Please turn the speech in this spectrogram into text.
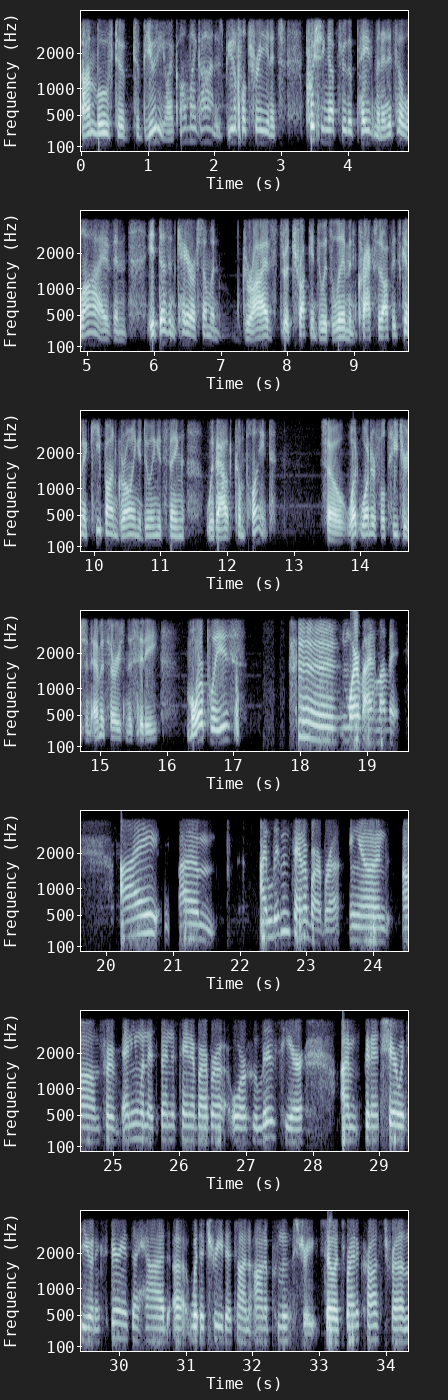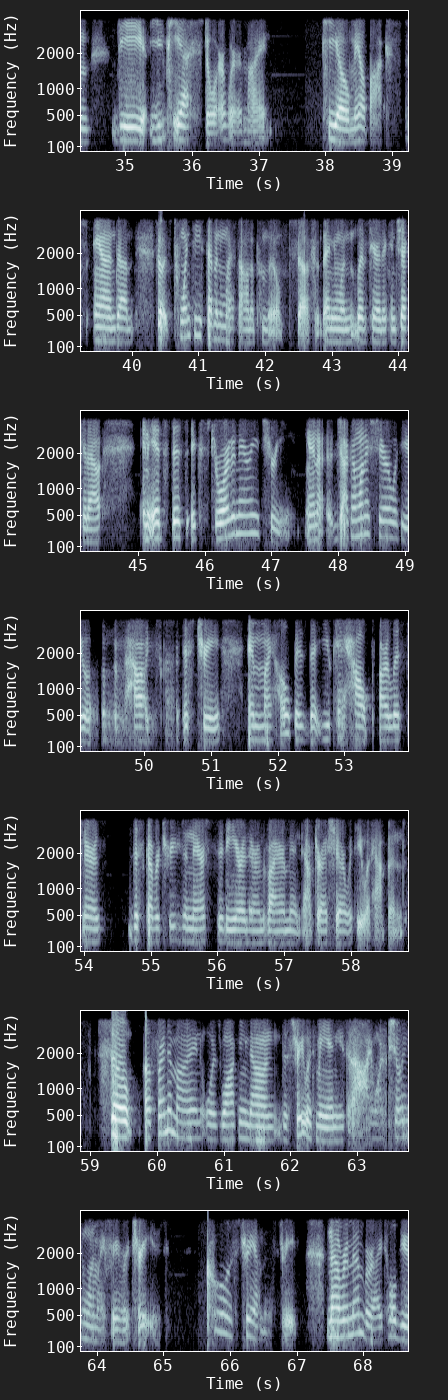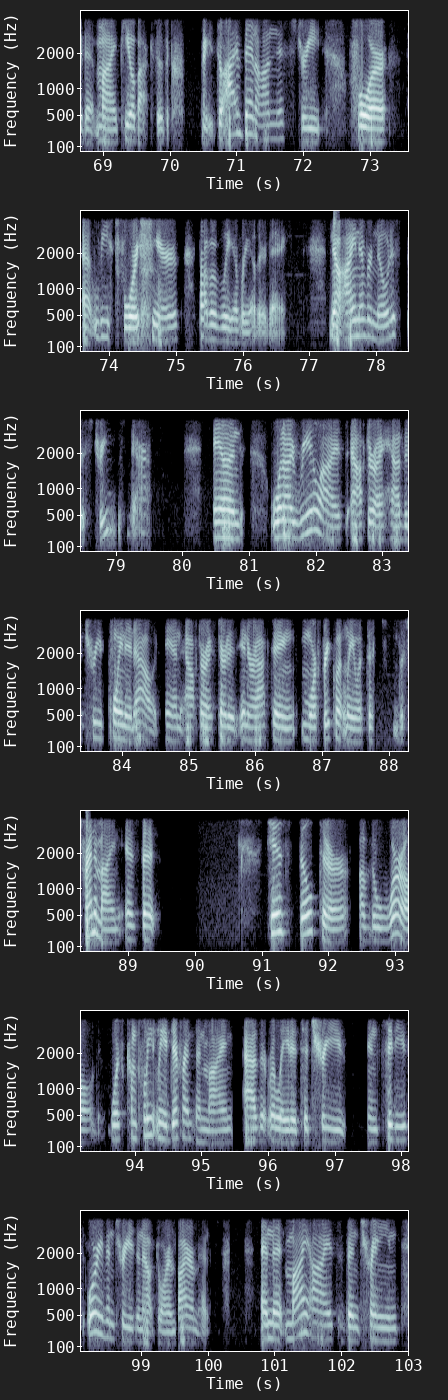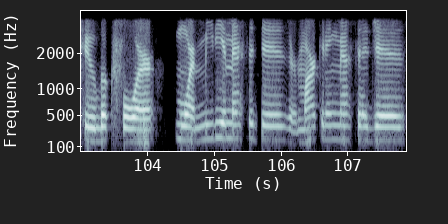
I'm moved to to beauty. Like, oh my God, this beautiful tree, and it's pushing up through the pavement, and it's alive, and it doesn't care if someone drives through a truck into its limb and cracks it off. It's going to keep on growing and doing its thing without complaint. So, what wonderful teachers and emissaries in the city more, please. Hmm, more, I love it. I um I live in Santa Barbara, and um, for anyone that's been to Santa Barbara or who lives here, I'm going to share with you an experience I had uh, with a tree that's on Anapamu Street. So it's right across from the UPS store where my PO mailbox is. And um, so it's 27 West Anapamu. So if anyone lives here, they can check it out. And it's this extraordinary tree. And uh, Jack, I want to share with you how I describe this tree. And my hope is that you can help our listeners discover trees in their city or their environment after I share with you what happened. So a friend of mine was walking down the street with me, and he said, "Oh, I want to show you one of my favorite trees. Coolest tree on the street." Now, remember, I told you that my PO box is a street, so I've been on this street for at least four years, probably every other day. Now, I never noticed this tree was there, and what I realized after I had the tree pointed out and after I started interacting more frequently with this this friend of mine is that his filter of the world was completely different than mine as it related to trees in cities or even trees in outdoor environments. And that my eyes have been trained to look for more media messages or marketing messages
